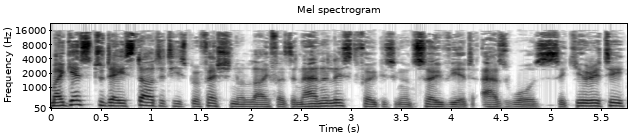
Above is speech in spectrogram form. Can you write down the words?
My guest today started his professional life as an analyst, focusing on Soviet as was security.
